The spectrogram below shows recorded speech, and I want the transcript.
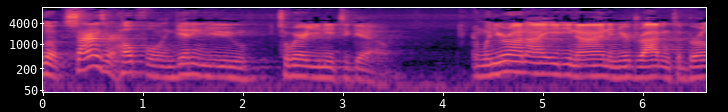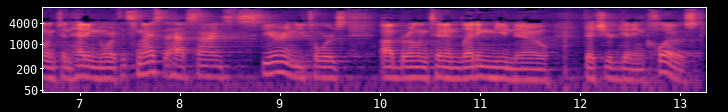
Look, signs are helpful in getting you to where you need to go. And when you're on I 89 and you're driving to Burlington heading north, it's nice to have signs steering you towards uh, Burlington and letting you know that you're getting close.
